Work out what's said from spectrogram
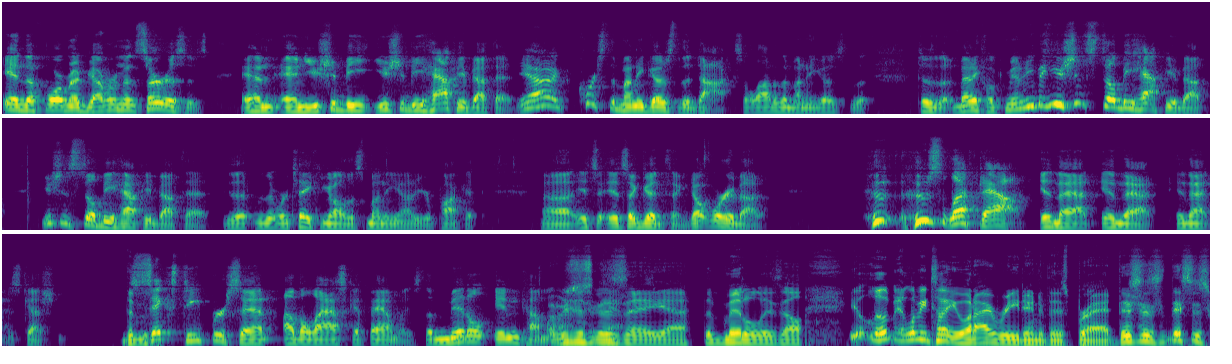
in the form of government services. And and you should be you should be happy about that. Yeah, of course the money goes to the docs. A lot of the money goes to the to the medical community, but you should still be happy about you should still be happy about that that, that we're taking all this money out of your pocket. Uh, it's it's a good thing. Don't worry about it. Who who's left out in that in that in that discussion? Sixty percent of Alaska families, the middle income. I was just going to say, yeah, the middle is all. Let me, let me tell you what I read into this, Brad. This is this is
